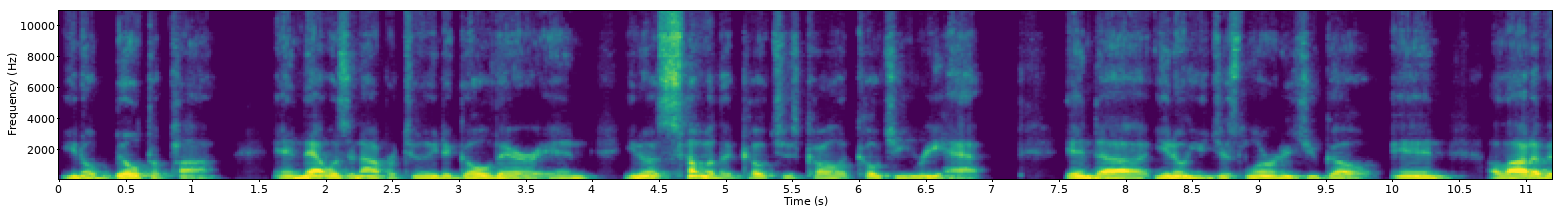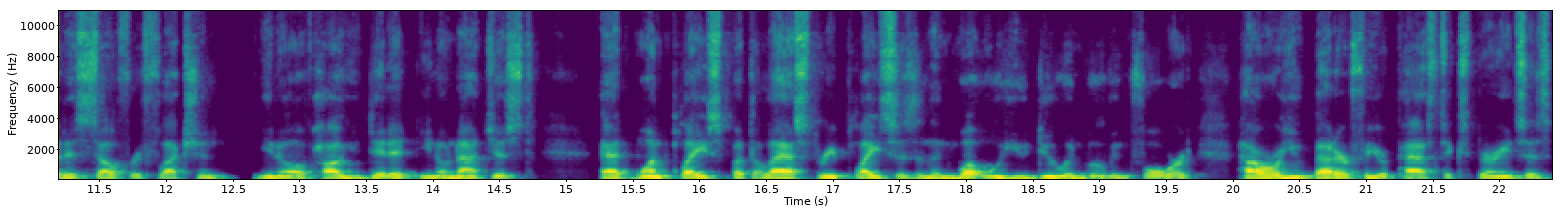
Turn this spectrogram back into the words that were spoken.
you know, built upon. And that was an opportunity to go there and, you know, some of the coaches call it coaching rehab and uh, you know you just learn as you go and a lot of it is self-reflection you know of how you did it you know not just at one place but the last three places and then what will you do in moving forward? How are you better for your past experiences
